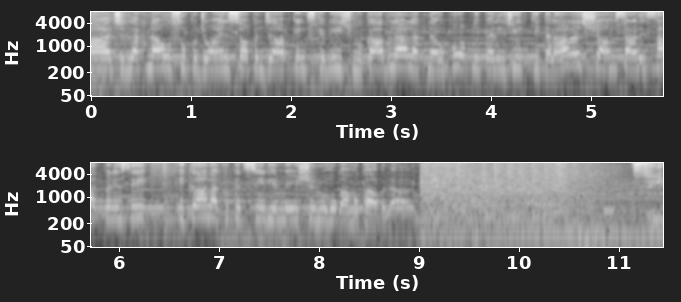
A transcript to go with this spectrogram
आज लखनऊ सुपर जॉइंट्स और पंजाब किंग्स के बीच मुकाबला। लखनऊ को अपनी पहली जीत की तलाश शाम साढ़े सात बजे से इकाना क्रिकेट स्टेडियम में शुरू होगा मुकाबला। जी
